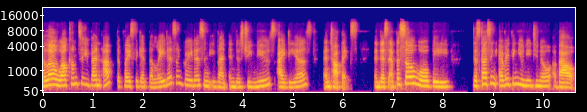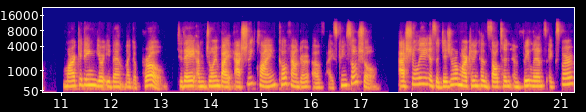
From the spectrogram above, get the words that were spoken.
Hello, welcome to Event Up, the place to get the latest and greatest in event industry news, ideas, and topics. In this episode, we'll be discussing everything you need to know about marketing your event like a pro. Today, I'm joined by Ashley Klein, co founder of Ice Cream Social. Ashley is a digital marketing consultant and freelance expert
